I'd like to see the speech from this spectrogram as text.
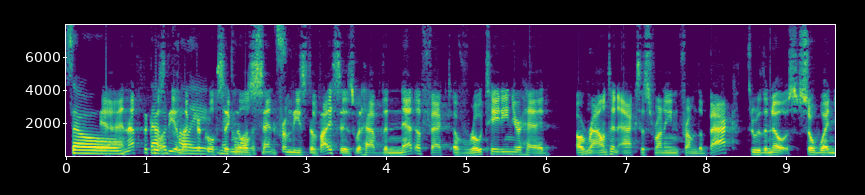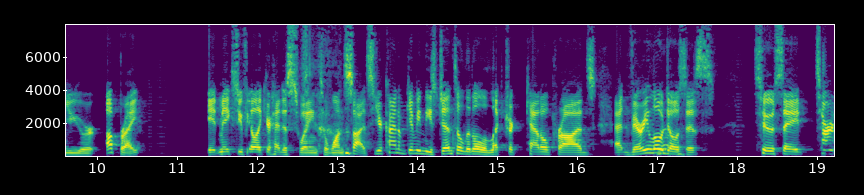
So Yeah, and that's because would the electrical make a lot signals sent from these devices would have the net effect of rotating your head mm-hmm. around an axis running from the back through the nose. So when you're upright, it makes you feel like your head is swaying to one side. So you're kind of giving these gentle little electric cattle prods at very low doses to say turn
